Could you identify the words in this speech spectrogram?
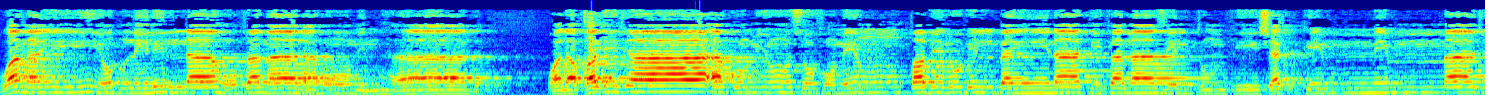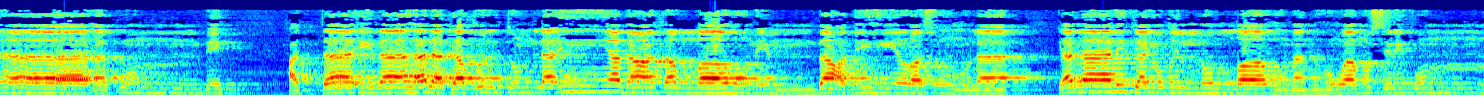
ومن يضلل الله فما له من هاد ولقد جاءكم يوسف من قبل بالبينات فما زلتم في شك مما جاءكم به حتى إذا هلك قلتم لن يبعث الله من بعده رسولا كذلك يضل الله من هو مسرف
